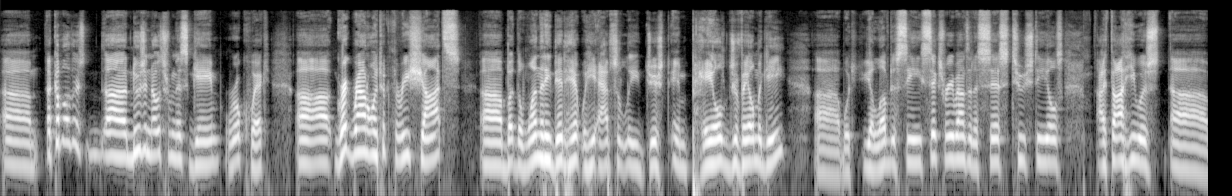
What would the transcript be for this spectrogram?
Um, a couple other uh, news and notes from this game, real quick. Uh, Greg Brown only took three shots, uh, but the one that he did hit, he absolutely just impaled JaVale McGee, uh, which you love to see. Six rebounds and assists, two steals. I thought he was uh,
